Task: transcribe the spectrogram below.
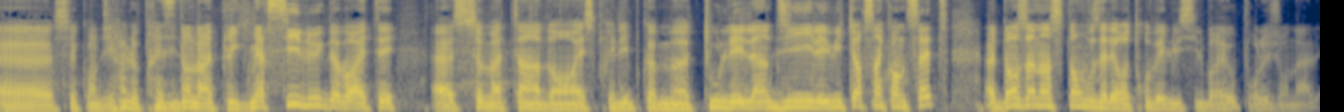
euh, ce qu'en dira le président de la République. Merci Luc d'avoir été ce matin dans Esprit Libre comme tous les lundis. Il est 8h57. Dans un instant, vous allez retrouver Lucille Bréau pour le journal.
